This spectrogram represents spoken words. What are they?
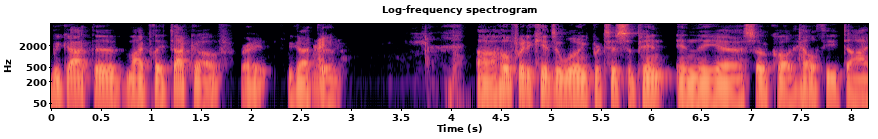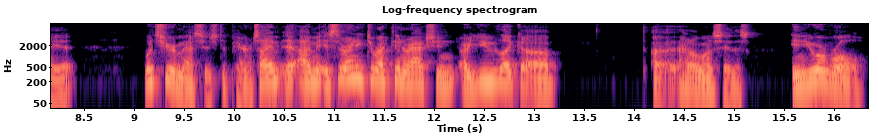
we got the myplate.gov, right? We got right. the. Uh, hopefully, the kid's a willing participant in the uh, so-called healthy diet what's your message to parents? I, I mean, is there any direct interaction? Are you like a, a how do I want to say this? In your role,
